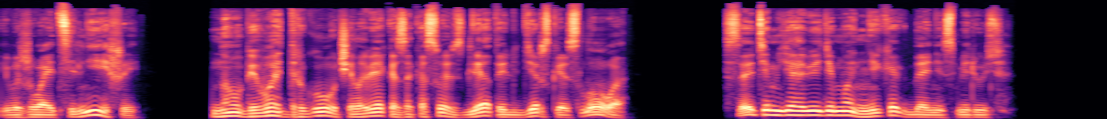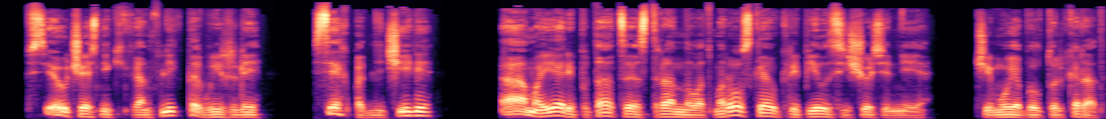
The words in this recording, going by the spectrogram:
и выживает сильнейший, но убивать другого человека за косой взгляд или дерзкое слово — с этим я, видимо, никогда не смирюсь. Все участники конфликта выжили, всех подлечили, а моя репутация странного отморозка укрепилась еще сильнее, чему я был только рад.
